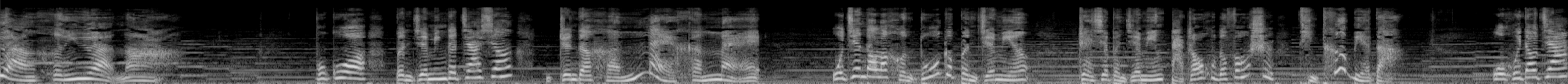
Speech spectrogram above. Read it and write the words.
远很远呐。不过，本杰明的家乡真的很美很美。我见到了很多个本杰明，这些本杰明打招呼的方式挺特别的。我回到家，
